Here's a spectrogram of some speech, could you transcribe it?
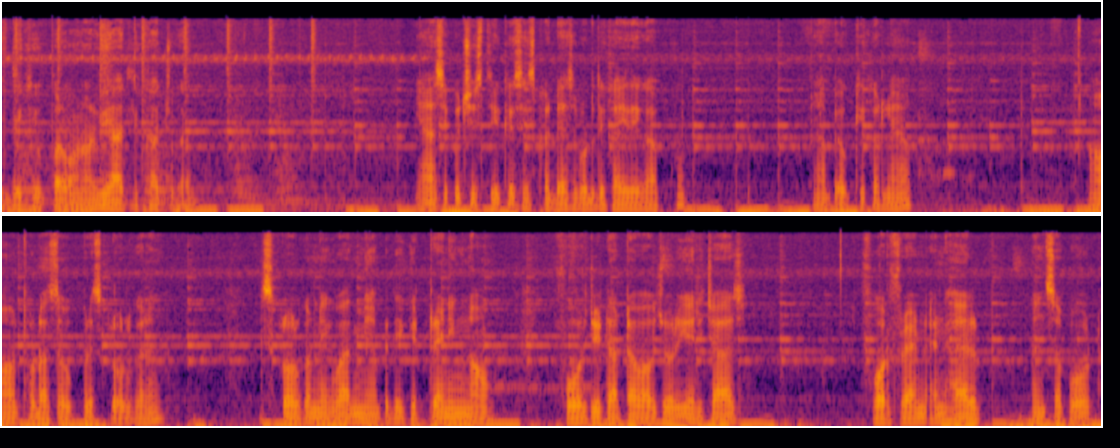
देखिए, ऊपर ऑनर भी आज लिखा चुका है। यहाँ से कुछ इस तरीके से इसका डैशबोर्ड दिखाई देगा आपको। यहाँ पे ओके कर लें आप। और थोड़ा सा ऊपर स्क्रॉल करें। स्क्रॉल करने के बाद में यहाँ पे देखिए, training now. Four G data voucher या recharge for friend and help and support,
